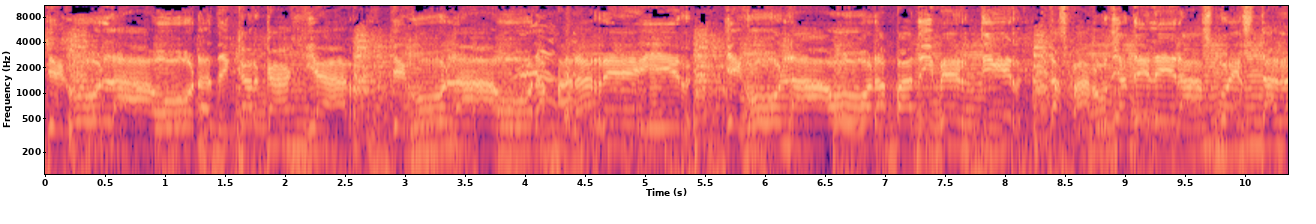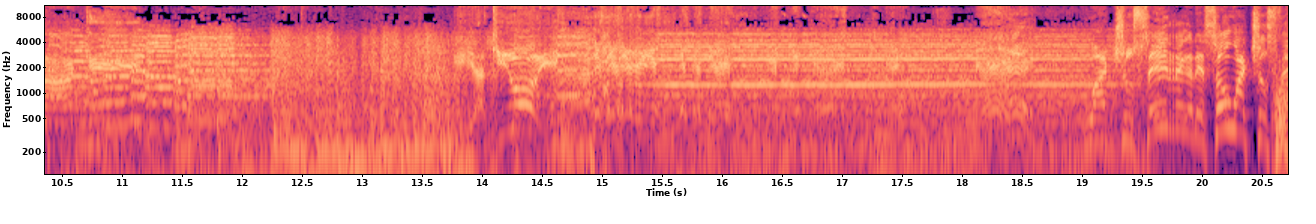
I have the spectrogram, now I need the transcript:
Llegó la hora de carcajear, llegó la hora para reír, llegó la hora para divertir. Las parodias del Erasmo están aquí aquí voy. Guachusei regresó, Guachusei.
